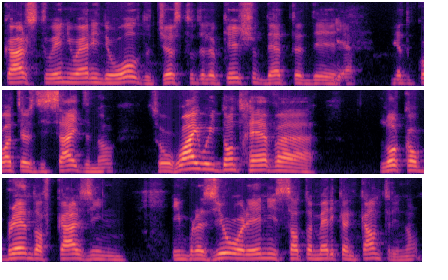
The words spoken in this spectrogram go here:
cars to anywhere in the world, just to the location that uh, the yeah. headquarters decide. No, so why we don't have a local brand of cars in in Brazil or any South American country? No.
